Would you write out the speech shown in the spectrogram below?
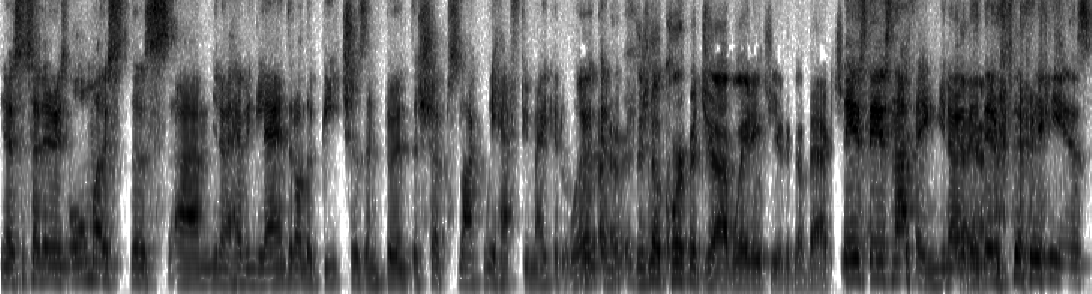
you know, so, so there is almost this, um, you know, having landed on the beaches and burnt the ships, like we have to make it work. And there's no corporate job waiting for you to go back to. There's, there's nothing, you know, yeah, there, yeah. There, there, really is.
